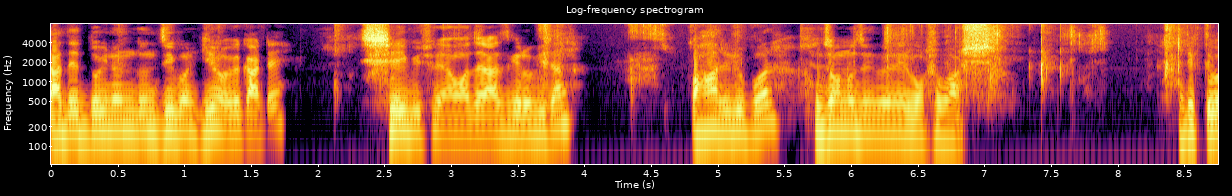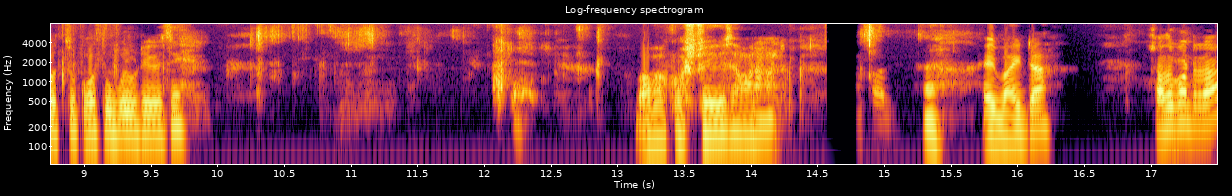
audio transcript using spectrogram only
তাদের দৈনন্দিন জীবন কিভাবে কাটে সেই বিষয়ে আমাদের আজকের অভিযান পাহাড়ের উপর জনজীবনের বসবাস দেখতে পাচ্ছ কত উপরে উঠে গেছে বাবা কষ্ট হয়ে গেছে আমার এখন হ্যাঁ, এই ভাইটা చదువుకుంటారా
